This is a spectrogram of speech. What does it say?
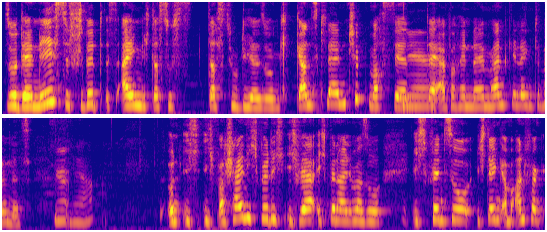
So, der nächste Schritt ist eigentlich, dass du, dass du dir so einen ganz kleinen Chip machst, der, yeah. der einfach in deinem Handgelenk drin ist. Ja. ja. Und ich, ich wahrscheinlich würde ich, ich wäre, ich bin halt immer so, ich finde so, ich denke am Anfang,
